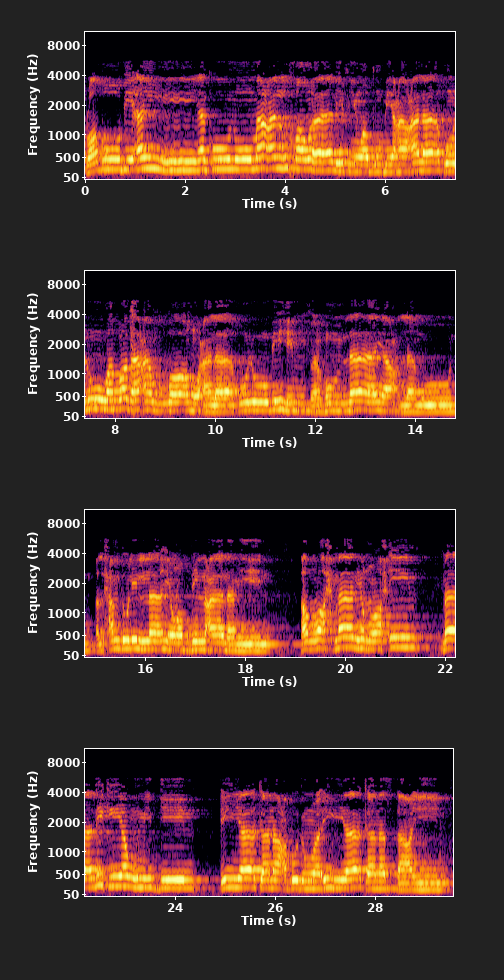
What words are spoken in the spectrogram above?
رضوا بأن يكونوا مع الخوالف وطبع على قلوب وطبع الله على قلوبهم فهم لا يعلمون الحمد لله رب العالمين الرحمن الرحيم مالك يوم الدين إياك نعبد وإياك نستعين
